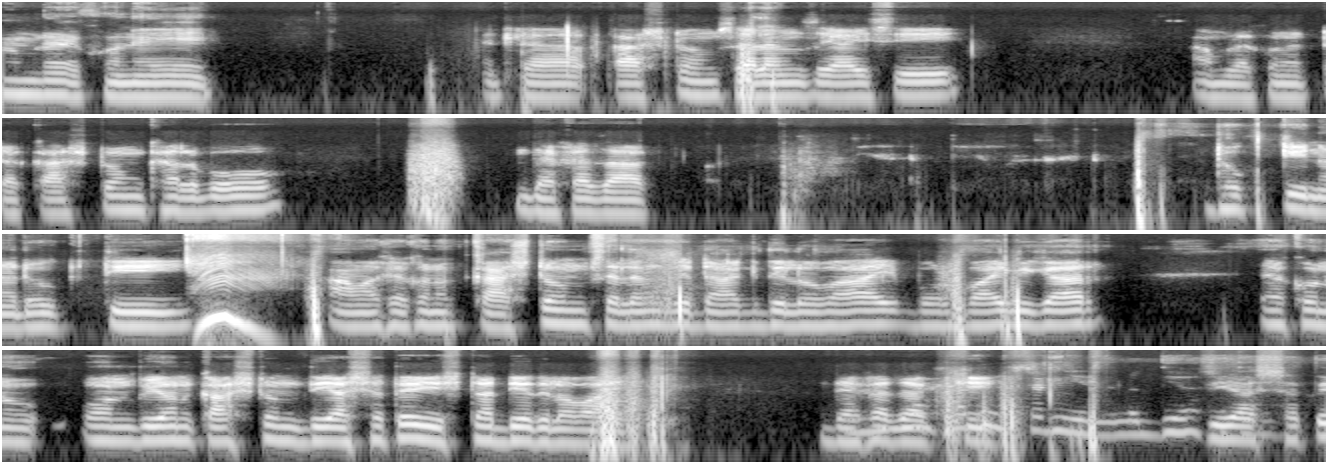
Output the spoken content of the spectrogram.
আমরা এখন একটা কাস্টম চ্যালেঞ্জে আইছি। আমরা এখন একটা কাস্টম খেলব। দেখা যাক। ঢুকতি না ঢুকতি? আমাকে এখনও কাস্টম চ্যালেঞ্জে ডাক দিল ভাই বড় ভাই বিগার। এখনও অন বিয়ন কাস্টম দিয়ার সাথে স্টার্ট দিয়ে দিল ভাই। দেখা যাক কি দিয়ার সাথে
